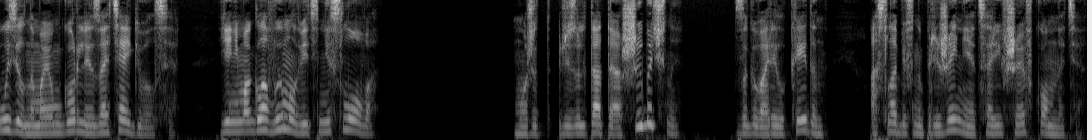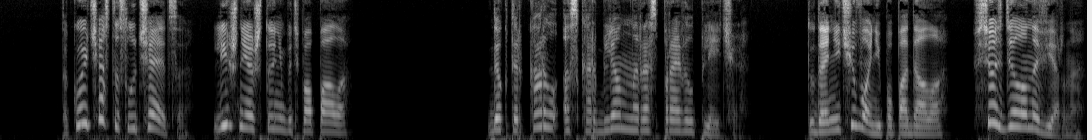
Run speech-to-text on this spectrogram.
Узел на моем горле затягивался. Я не могла вымолвить ни слова. «Может, результаты ошибочны?» — заговорил Кейден, ослабив напряжение, царившее в комнате. «Такое часто случается. Лишнее что-нибудь попало. Доктор Карл оскорбленно расправил плечи. Туда ничего не попадало. Все сделано верно.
